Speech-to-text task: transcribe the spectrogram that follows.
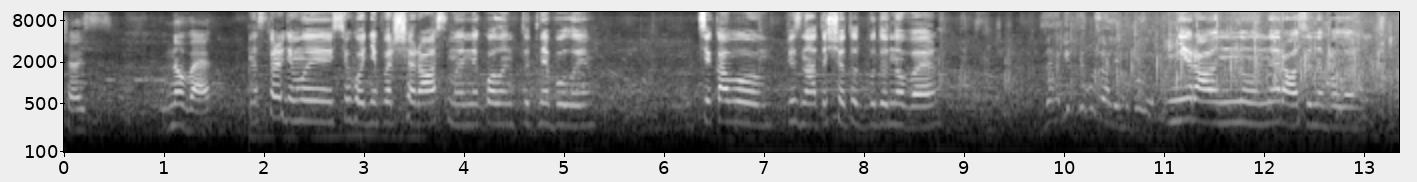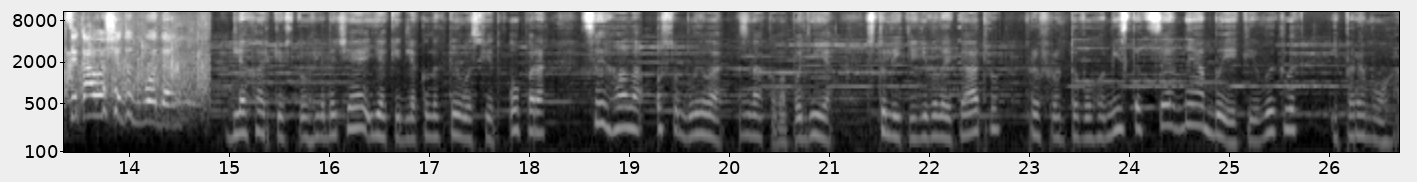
щось нове. Насправді ми сьогодні перший раз, ми ніколи тут не були. Цікаво пізнати, що тут буде нове. Взагалі в цьому залі не були. Ні, ну, ні разу не були. Цікаво, що тут буде. Для харківського глядача, як і для колективу Схід Опера, це гала особлива знакова подія. Столітній ювілей театру прифронтового міста це неабиякий виклик і перемога.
